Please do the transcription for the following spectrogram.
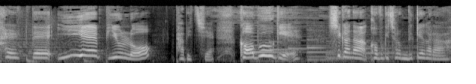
8대 2의 비율로 다비치의 거북이. 시간아 거북이처럼 늦게 가라.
